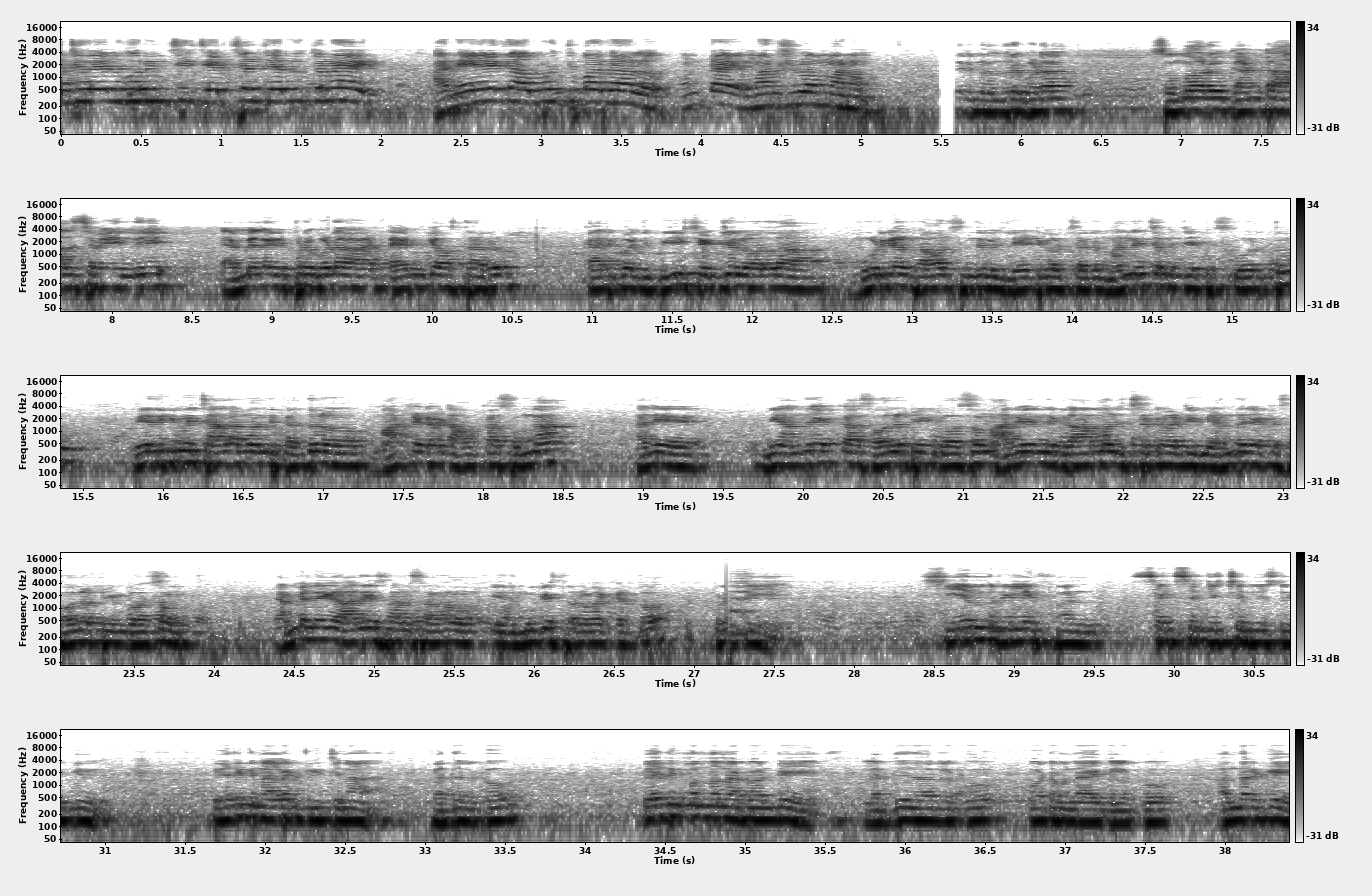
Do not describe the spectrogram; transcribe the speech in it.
రాజువేలు గురించి చర్చలు జరుగుతున్నాయి. అనేక అభివృద్ధి పదాలు ఉంటాయి మనుషులం మనం. అందరూ కూడా సుమారు గంట ఆలస్యమైంది. ఎమ్మెల్యే ఇప్పుడు కూడా టైంకి వస్తారు. కానీ కొంచెం బిజీ షెడ్యూల్ వల్ల మూడు గంటలు రావాల్సింది కొంచెం లేట్గా వచ్చారు. మన్నించమని చెప్పేసి కోరుతూ వేదిక మీద చాలా మంది పెద్దలు మాట్లాడే అవకాశం ఉన్నా. అని మీ అందరి యొక్క సౌలభ్యం కోసం అరవై ఎనిమిది గ్రామాలు ఇచ్చినటువంటి మీ అందరి యొక్క సౌలభ్యం కోసం ఎమ్మెల్యే గారి ఆదేశానుసారం ఇది ముగిస్తున్నాం ఇక్కడితో. ప్రతి సీఎం రిలీఫ్ ఫండ్ సెక్స్ డిస్ట్రిబ్యూషన్కి వేదిక నల్లకిచ్చిన పెద్దలకు వేదిక ముందు ఉన్నటువంటి లబ్ధిదారులకు కూటమి నాయకులకు అందరికీ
